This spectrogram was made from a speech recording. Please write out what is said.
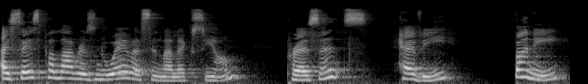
Hay seis palabras nuevas en la lección. Presence, heavy, funny,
